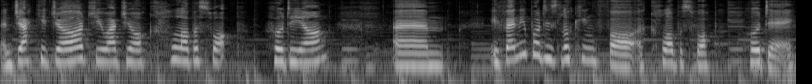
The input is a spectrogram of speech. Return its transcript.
And Jackie George, you had your Clobber Swap hoodie on. Um, if anybody's looking for a Clobber Swap hoodie,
